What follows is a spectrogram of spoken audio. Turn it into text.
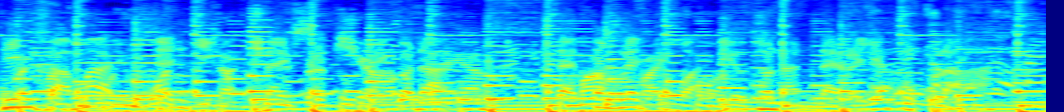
ทีม but สา have มารถ only จะ one ยิง touch ใน in ประตูไหน six-yard ก็ได้ area, แต่ต้อง marked เล่น by จังหวะเดียว points. เท่านั้นในระยะหกหลาที่ If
